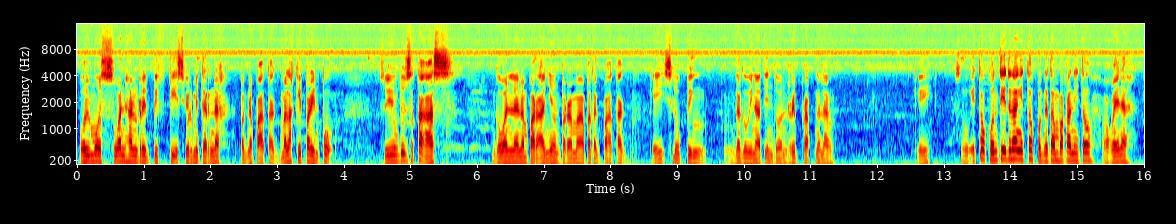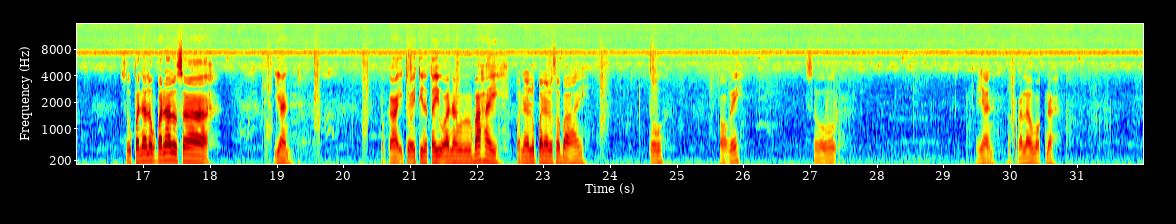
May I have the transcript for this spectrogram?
almost 150 square meter na pag napatag. Malaki pa rin po. So, yung dun sa taas, gawan lang ng paraan yon para mapatag-patag. Okay, sloping gagawin natin doon, riprap na lang. Okay, so ito, konti na lang ito. Pag natambakan ito, okay na. So, panalong panalo sa, yan, pagka ito ay tinatayuan ng bahay panalo panalo sa bahay ito okay so ayan napakalawak na.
